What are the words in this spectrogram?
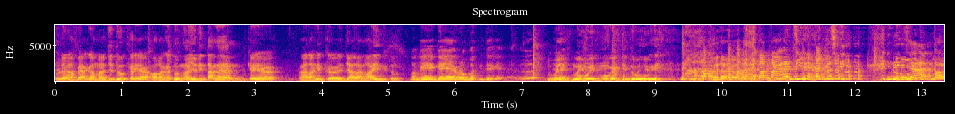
udah sampai agak maju tuh kayak orangnya tuh ngayunin tangan kayak ngarahin ke jalan lain gitu loh Oke, gaya robot gitu ya kayak. Wave, mau wave mau wave gitu Apaan sih ini, anjing? Ini jalan tol.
